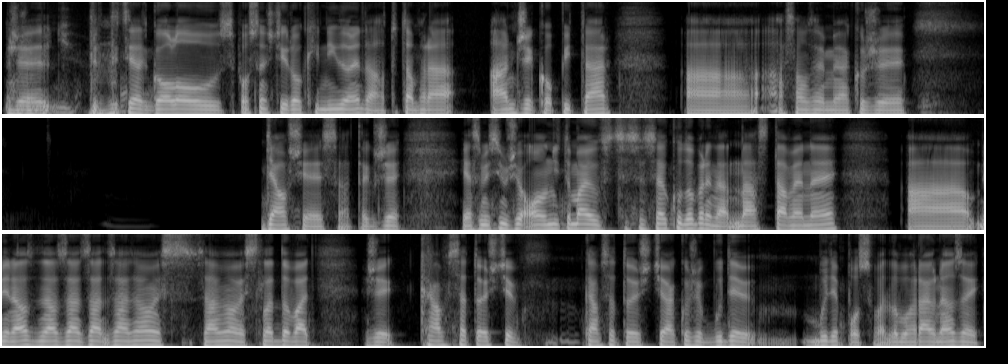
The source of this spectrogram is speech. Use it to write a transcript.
Môže že 30 uh-huh. gólov z posledných 4 roky nikto nedal. Tu tam hrá Anže Kopitar a, a samozrejme akože ďalšie sa. Takže ja si myslím, že oni to majú celku dobre nastavené a je naozaj zaujímavé, zaujímavé sledovať, že kam sa to ešte, kam sa to ešte akože bude, bude posúvať, lebo hrajú naozaj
